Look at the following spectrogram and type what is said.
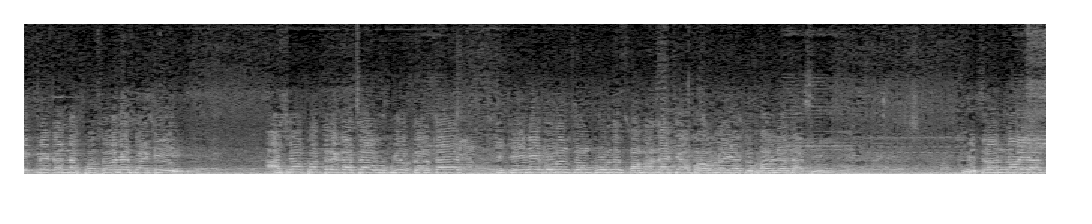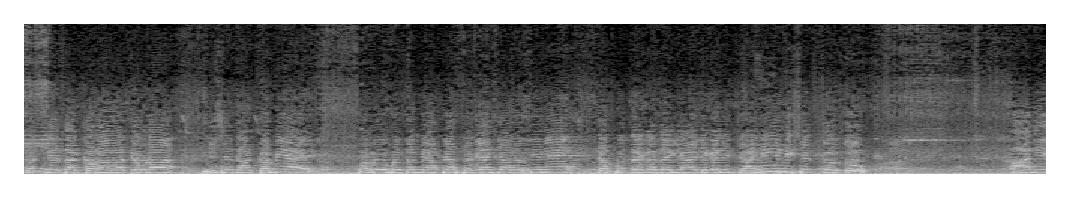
एकमेकांना फसवण्यासाठी अशा पत्रकाचा उपयोग करतात की जेणेकरून संपूर्ण समाजाच्या भावना या दुखावल्या जातील. मित्रांनो या घटनेचा करावा तेवढा निषेध हा कमी आहे. सर्वप्रथम मी आपल्या सगळ्यांच्या वतीने त्या पत्रकाचा या ठिकाणी जाहीर निषेध करतो. आणि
